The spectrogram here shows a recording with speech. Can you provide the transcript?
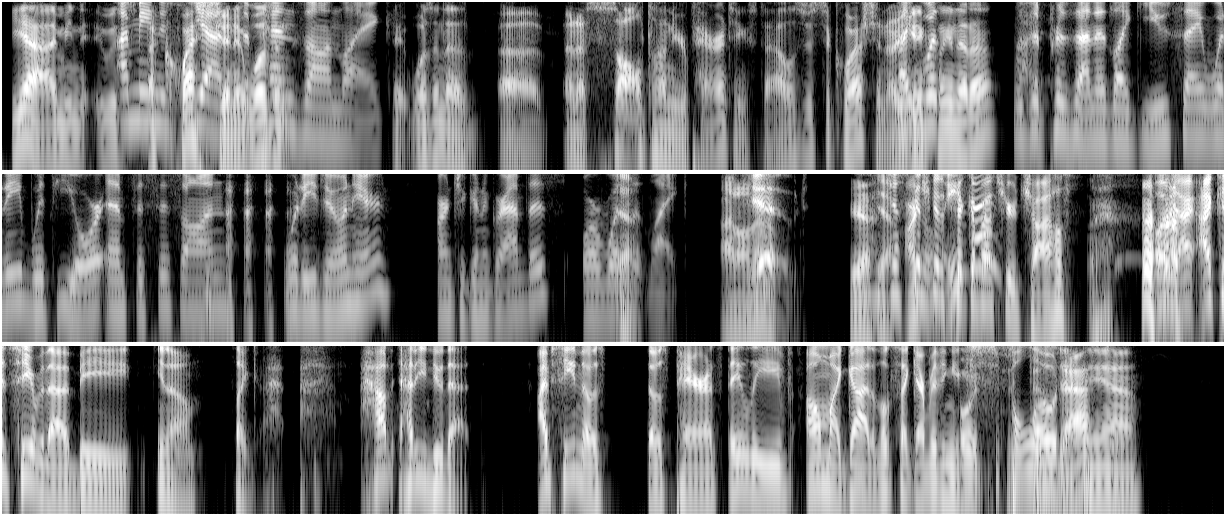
Yeah, I mean, it was I mean, a it, question. yeah, it it wasn't. depends on like, It wasn't a uh, an assault on your parenting style. It was just a question. Are Like you going to what- clean that up? was it presented like you say, Woody, with your emphasis on what are you doing here? Aren't you going to grab this? Or was Yeah. it like, I don't dude, know. Yeah. Yeah. just Aren't you gonna going to leave pick up that? after your child? oh, yeah, I, I could see where that would be, you know, it's like, h- how, how do you do that? I've seen those those parents. They leave. Oh, my God. It looks like everything Oh, it's a exploded. disaster. Yeah. And-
